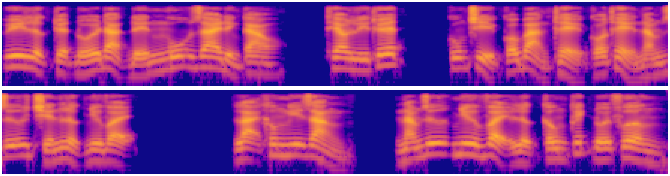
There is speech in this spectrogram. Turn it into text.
uy lực tuyệt đối đạt đến ngũ giai đỉnh cao, theo lý thuyết, cũng chỉ có bản thể có thể nắm giữ chiến lược như vậy. Lại không nghĩ rằng, nắm giữ như vậy lực công kích đối phương,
